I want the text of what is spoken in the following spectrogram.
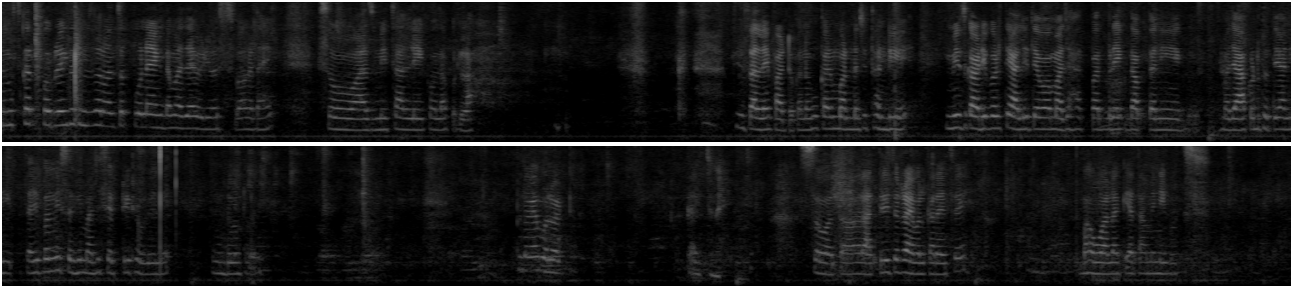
नमस्कार पब्लिक तुमचं सर्वांचं पुन्हा एकदा माझ्या व्हिडिओ स्वागत आहे. सो आज मी चालले कोल्हापूरला. ते आहे पाठोका नको कारण मरणाची थंडी आहे. मीच गाडीवरती आली तेव्हा माझ्या हातपात ब्रेक दाबताना एक- माझ्या आकडत होते आणि तरी पण मी सगळी माझी सेफ्टी ठेवलेली आहे. डोंट वरी तुला काय बोल वाटतं? काहीच नाही. सो आता रात्रीचं ट्रॅव्हल करायचं आहे भाऊ आला की आता आम्ही निघूच.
